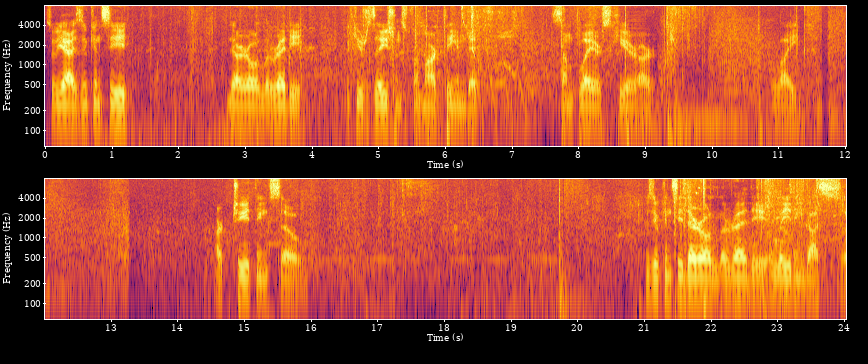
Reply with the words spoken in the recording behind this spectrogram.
So yeah as you can see there are already accusations from our team that some players here are like are cheating so as you can see they're already leading us so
